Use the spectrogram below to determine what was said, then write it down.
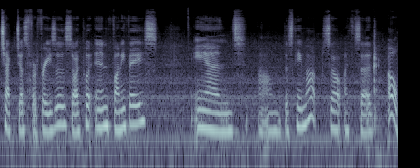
check just for phrases. So I put in funny face and um, this came up. So I said, oh,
